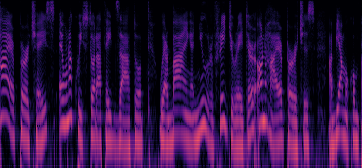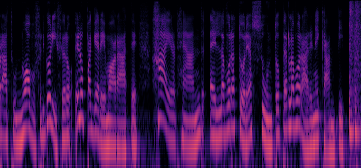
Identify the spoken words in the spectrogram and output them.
Hire purchase è un acquisto rateizzato. We are buying a new refrigerator on hire purchase. Abbiamo comprato un nuovo frigorifero e lo pagheremo a rate. Hired hand è il lavoratore assunto per lavorare nei campi.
